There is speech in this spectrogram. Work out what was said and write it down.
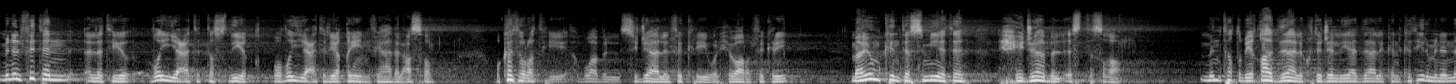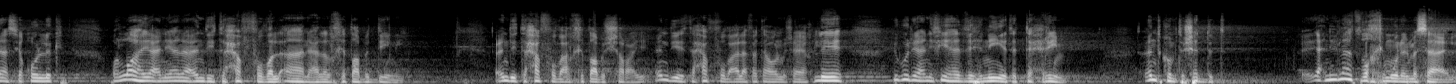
من الفتن التي ضيعت التصديق وضيعت اليقين في هذا العصر وكثرت في أبواب السجال الفكري والحوار الفكري ما يمكن تسميته حجاب الاستصغار. من تطبيقات ذلك وتجليات ذلك أن كثير من الناس يقول لك والله يعني أنا عندي تحفظ الآن على الخطاب الديني عندي تحفظ على الخطاب الشرعي عندي تحفظ على فتاوى المشايخ. ليه؟ يقول يعني فيها ذهنية التحريم. عندكم تشدد. يعني لا تضخمون المسائل.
